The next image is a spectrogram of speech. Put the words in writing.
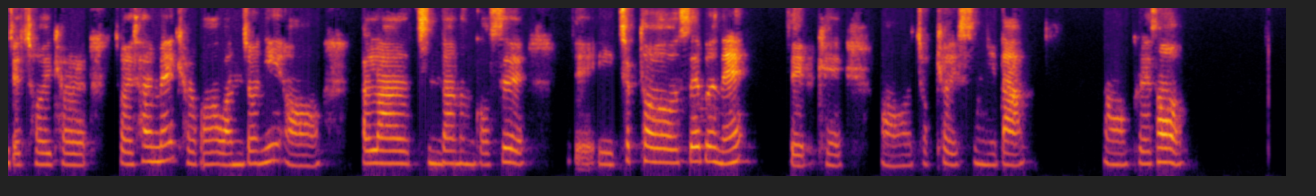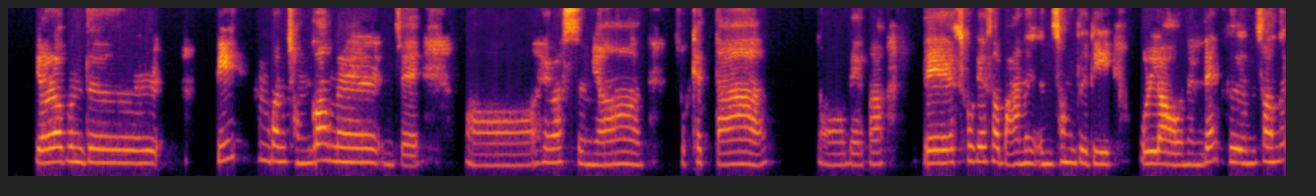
이제 저희 결, 저희 삶의 결과가 완전히 어, 달라진다는 것을 이제 이 챕터 7에 이제 이렇게 어, 적혀 있습니다. 어, 그래서 여러분들이 한번 점검을 이제 어, 해봤으면 좋겠다. 어, 내가 내 속에서 많은 음성들이 올라오는데 그 음성을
